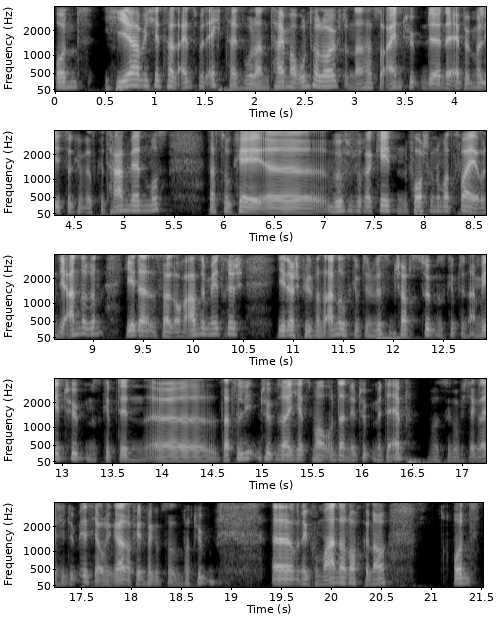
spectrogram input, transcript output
und hier habe ich jetzt halt eins mit Echtzeit, wo dann ein Timer runterläuft und dann hast du einen Typen, der in der App immer liest, okay, was getan werden muss. Sagst du, okay, äh, Würfel für Raketen, Forschung Nummer zwei. Und die anderen, jeder ist halt auch asymmetrisch, jeder spielt was anderes. Es gibt den Wissenschaftstypen, es gibt den Armeetypen, es gibt den äh, Satellitentypen, sage ich jetzt mal, und dann den Typen mit der App. Was, glaube ich, der gleiche Typ ist, ja auch egal, auf jeden Fall gibt es da so ein paar Typen. Äh, und den Commander noch, genau. Und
